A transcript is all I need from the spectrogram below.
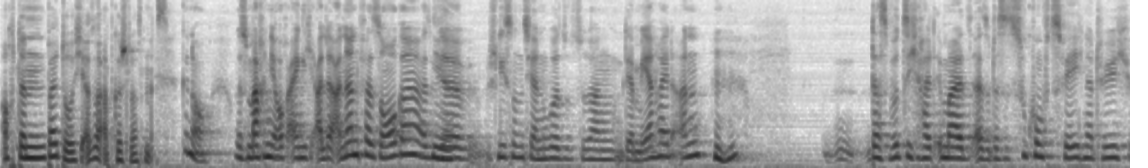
auch dann bald durch, also abgeschlossen ist. Genau. Und das machen ja auch eigentlich alle anderen Versorger. Also ja. wir schließen uns ja nur sozusagen der Mehrheit an. Mhm. Das wird sich halt immer, also das ist zukunftsfähig natürlich,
